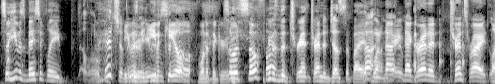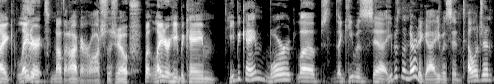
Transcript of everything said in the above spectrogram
so he was basically a little bitch of He the was group. the He even was keeled one of the group. so it's so funny. He was the Trent trying to justify Now, one of the group. now, granted, Trent's right. Like later, not that I've ever watched the show, but later he became he became more uh, like he was uh, he was the nerdy guy. He was intelligent.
